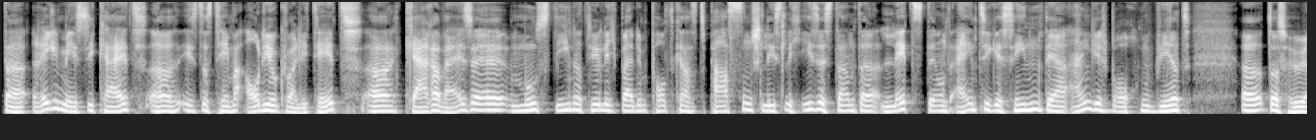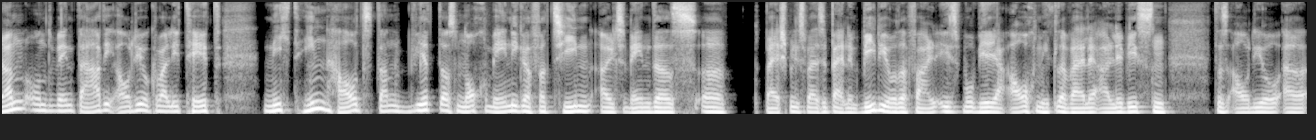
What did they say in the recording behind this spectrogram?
der Regelmäßigkeit äh, ist das Thema Audioqualität. Äh, klarerweise muss die natürlich bei dem Podcast passen. Schließlich ist es dann der letzte und einzige Sinn, der angesprochen wird, äh, das Hören. Und wenn da die Audioqualität nicht hinhaut, dann wird das noch weniger verziehen, als wenn das äh, beispielsweise bei einem Video der Fall ist, wo wir ja auch mittlerweile alle wissen, dass Audio äh,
